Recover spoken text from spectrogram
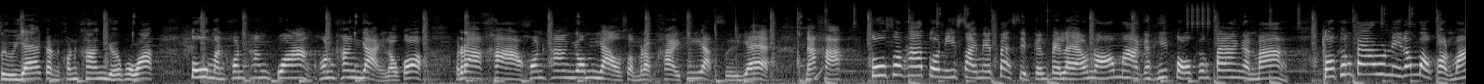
ซื้อแยกกันค่อนข้างเยอะเพราะว่าตู้มันค่อนข้างกว้าง ค่อนข้างใหญ่แล้วก็ราคาค่อนข้างย่อมเยาวสำหรับใครที่อยากซื้อแยกนะคะ ตู้เสื้อผ้าตัวนี้ไซส์เมตรแปดสิบกันไปแล้วเนาะมากันที่โต๊ะเครื่องแป้งกันบ้างโต๊ะเครื่องแป้งรุ่นนี้ต้องบอกก่อนว่า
